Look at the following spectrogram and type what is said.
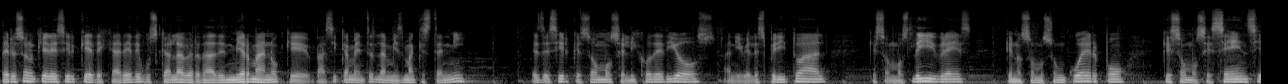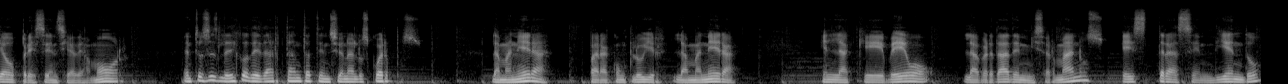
Pero eso no quiere decir que dejaré de buscar la verdad en mi hermano, que básicamente es la misma que está en mí. Es decir, que somos el Hijo de Dios a nivel espiritual, que somos libres, que no somos un cuerpo, que somos esencia o presencia de amor. Entonces le dejo de dar tanta atención a los cuerpos. La manera, para concluir, la manera en la que veo la verdad en mis hermanos es trascendiendo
